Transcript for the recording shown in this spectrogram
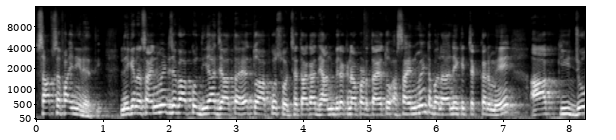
साफ़ सफ़ाई नहीं रहती। लेकिन असाइनमेंट जब आपको दिया जाता है तो आपको स्वच्छता का ध्यान भी रखना पड़ता है। तो असाइनमेंट बनाने के चक्कर में आपकी जो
